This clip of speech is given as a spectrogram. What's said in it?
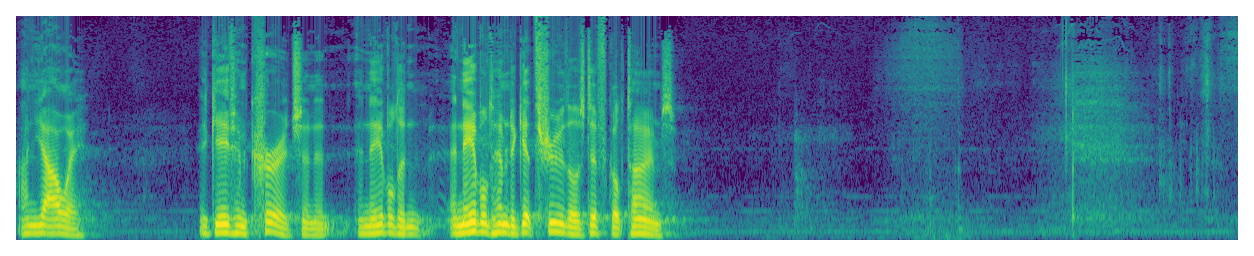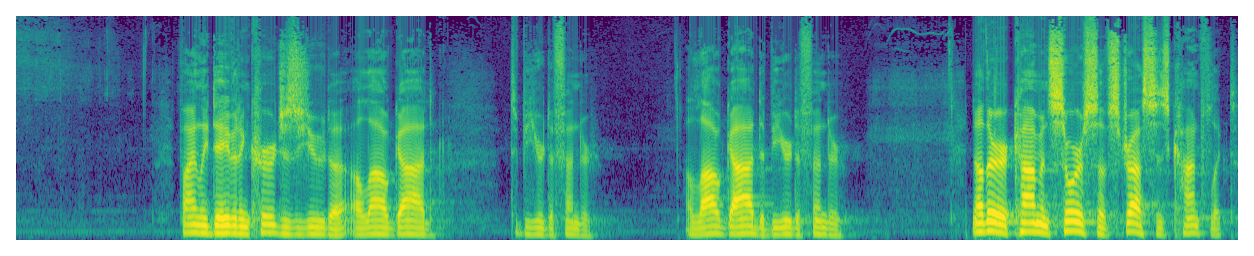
on Yahweh, it gave him courage and it enabled him, enabled him to get through those difficult times. Finally, David encourages you to allow God to be your defender. Allow God to be your defender. Another common source of stress is conflict,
